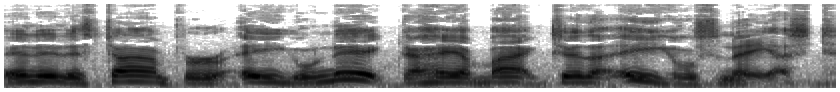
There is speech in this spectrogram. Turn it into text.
and it is time for Eagle Nick to head back to the eagle's nest.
